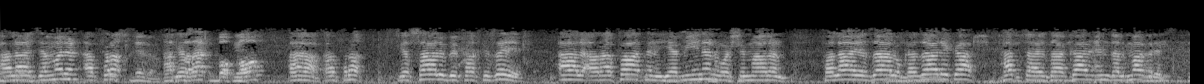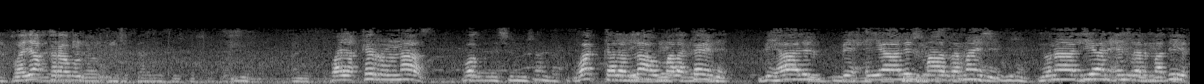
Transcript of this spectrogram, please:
على جمل أفرق. أفرق با قاف آه أفرق. يصال بفخذيه أهل عرفات يمينا وشمالا. فلا يزال كذلك حتى إذا كان عند المغرب. ويقرأ ويقر الناس. وكل الله ملكين. بهال بحيال المعظمين يناديان عند المضيق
